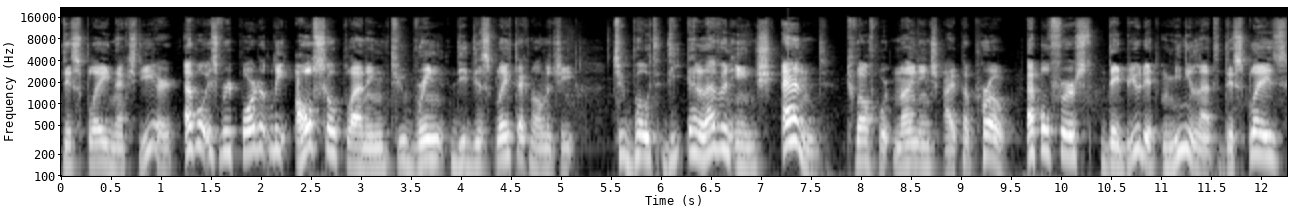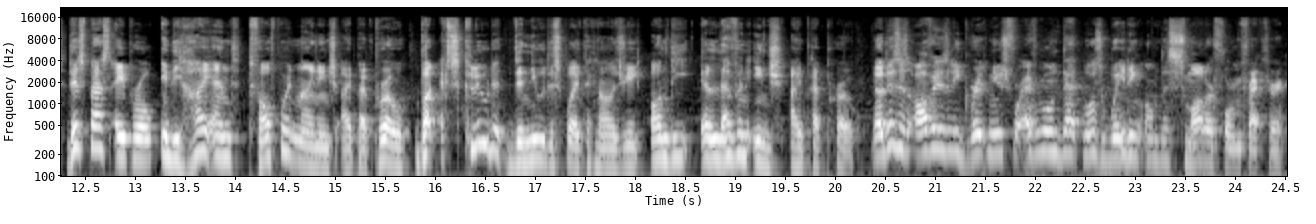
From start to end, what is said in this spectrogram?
display next year, Apple is reportedly also planning to bring the display technology to both the 11 inch and 12.9 inch iPad Pro. Apple first debuted mini LED displays this past April in the high-end 12.9 inch iPad Pro, but excluded the new display technology on the 11 inch iPad Pro. Now this is obviously great news for everyone that was waiting on the smaller form factor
